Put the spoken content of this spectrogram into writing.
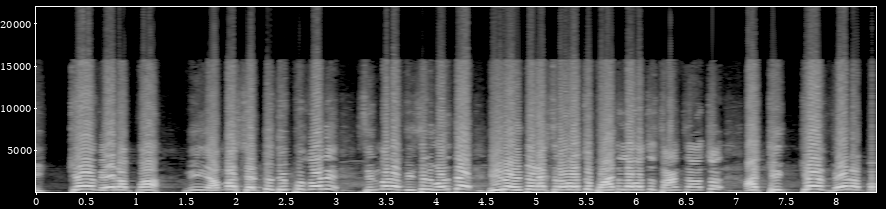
కిక్కే వేరప్ప. నీ అమ్మ చెట్టు దింపుకొని సినిమాలో విజిల్ కొడితే హీరో ఇంట్రడక్షన్ అవ్వచ్చు పాటలు అవ్వచ్చు సాంగ్స్ అవ్వచ్చు ఆ కిక్కే వేరప్ప.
